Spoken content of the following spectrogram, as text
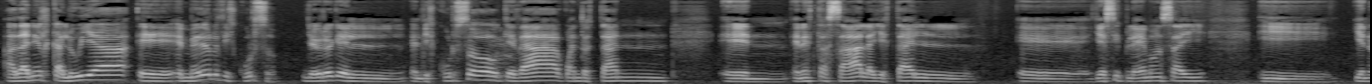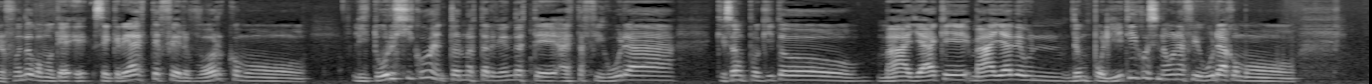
a Daniel Kaluuya eh, en medio de los discursos. Yo creo que el, discurso que da cuando están en, esta sala y está el eh, Jesse Plemons ahí y, en el fondo como que eh, se crea este fervor como litúrgico en torno a estar viendo este, a esta figura quizá un poquito más allá que más allá de un, de un político sino una figura como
